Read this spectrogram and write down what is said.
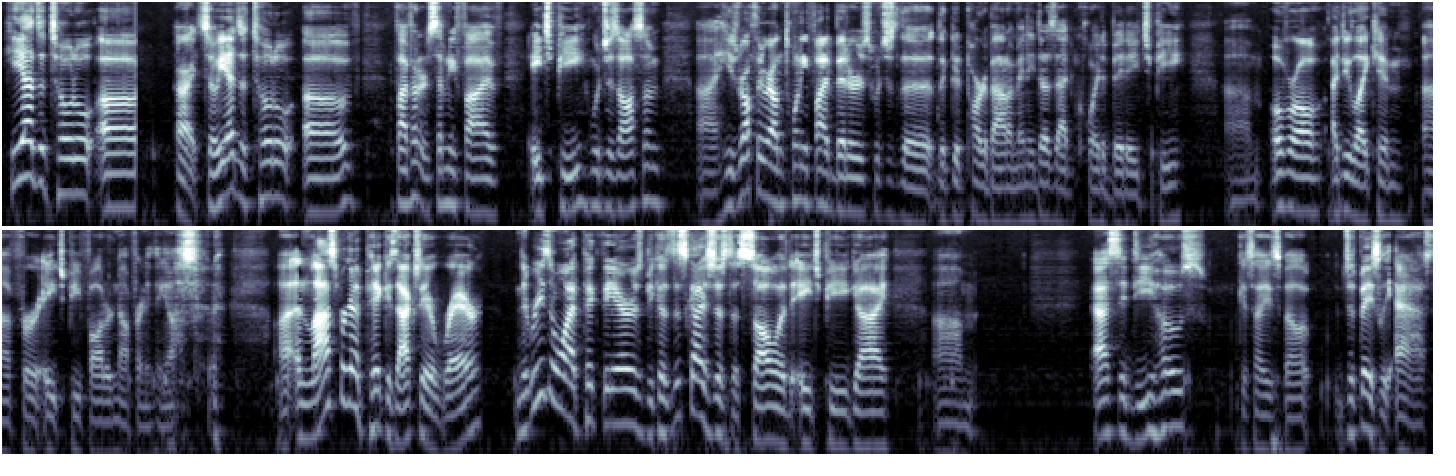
He has a total of... Alright, so he has a total of 575 HP, which is awesome. Uh, he's roughly around 25 bitters, which is the, the good part about him, and he does add quite a bit HP. Um, overall, I do like him uh, for HP fodder, not for anything else. uh, and last we're going to pick is actually a rare. And the reason why I picked the air is because this guy's just a solid HP guy. Um, Acidihos, I guess how you spell it, just basically ass.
